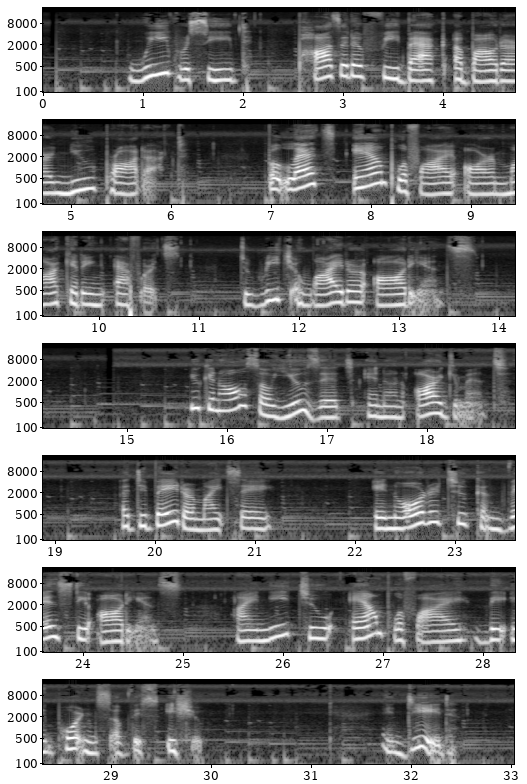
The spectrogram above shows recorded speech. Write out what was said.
We've received positive feedback about our new product, but let's amplify our marketing efforts to reach a wider audience. You can also use it in an argument. A debater might say, In order to convince the audience, I need to amplify the importance of this issue. Indeed,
